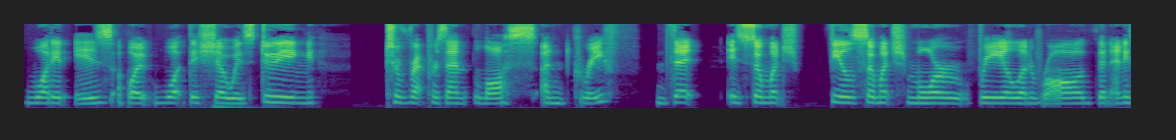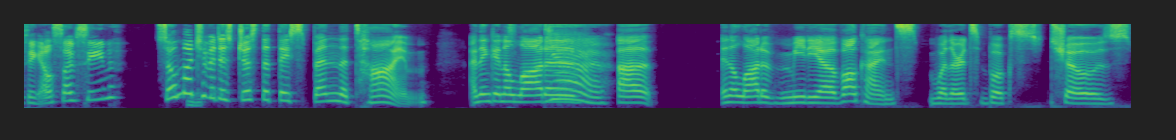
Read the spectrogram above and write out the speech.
what it is about what this show is doing to represent loss and grief that is so much feels so much more real and raw than anything else I've seen. So much of it is just that they spend the time. I think in a lot of Yeah. uh in a lot of media of all kinds, whether it's books, shows,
